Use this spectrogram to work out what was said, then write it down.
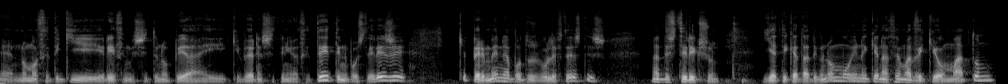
ε, νομοθετική ρύθμιση την οποία η κυβέρνηση την υιοθετεί, την υποστηρίζει και περιμένει από τους βουλευτές της να τη στηρίξουν. Γιατί κατά τη γνώμη μου είναι και ένα θέμα δικαιωμάτων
